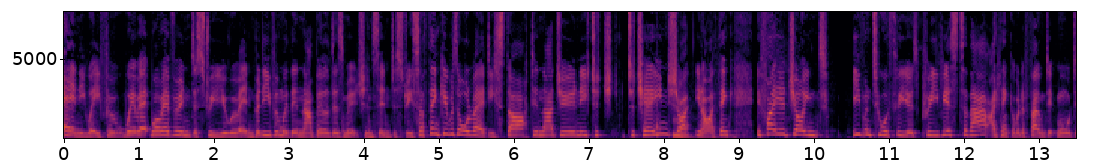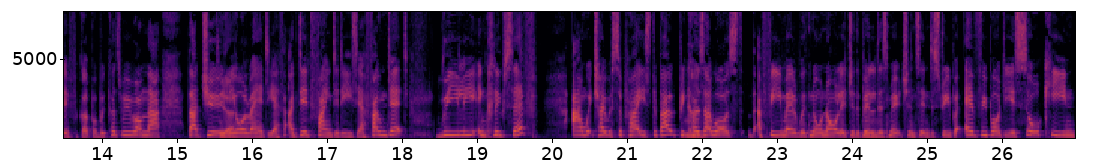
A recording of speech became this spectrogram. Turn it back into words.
anyway for where, whatever industry you were in, but even within that builders merchants industry. So I think it was already starting that journey to to change. So I, mm. you know, I think if I had joined. Even two or three years previous to that, I think I would have found it more difficult. But because we were on that that journey Yeah. already, I, th- I did find it easy. I found it really inclusive and which I was surprised about because mm. I was a female with no knowledge of the builders mm. merchants industry. But everybody is so keen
